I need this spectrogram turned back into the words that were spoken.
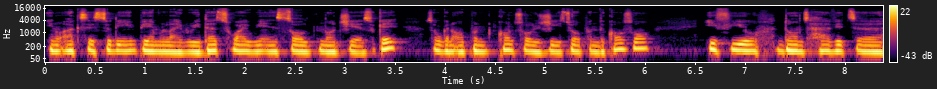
you know access to the npm library. That's why we installed node.js okay? So I'm going to open console G to open the console. If you don't have it uh,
